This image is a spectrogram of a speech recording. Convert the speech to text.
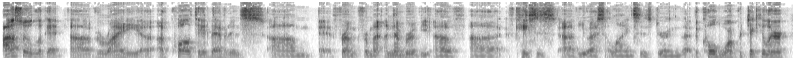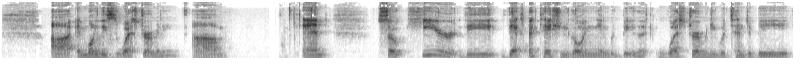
I also look at a variety of, of qualitative evidence um, from from a, a, number of of uh, cases of U.S. alliances during the, the Cold War, in particular, uh, and one of these is West Germany, um, and. So here, the the expectation going in would be that West Germany would tend to be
